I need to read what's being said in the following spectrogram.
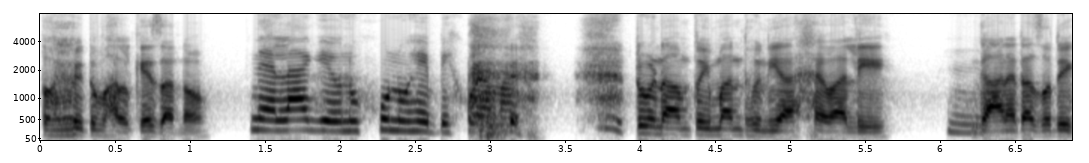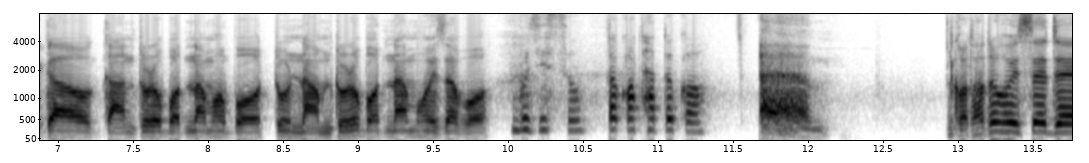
তই হয়তো ভালকে জান। নেলাগেও নুশুনো সেই আমাৰ তোৰ নামটো ইমান ধুনীয়া শেৱালী। গান এটা যদি গাও গানটোৰো বদনাম হ'ব তোৰ নামটোৰো বদনাম হৈ যাব। বুজিছো। তই কথাটো ক। কথাটো হৈছে যে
